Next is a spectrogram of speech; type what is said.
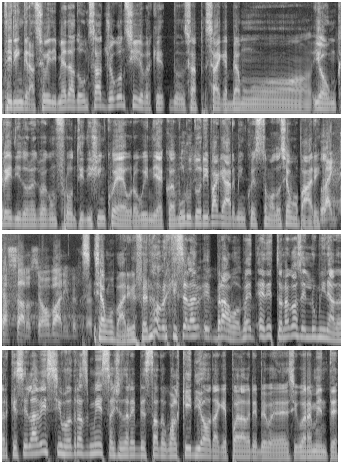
Ti ringrazio, vedi, mi hai dato un saggio consiglio perché eh, sa- sai che abbiamo. Io ho un credito nei tuoi confronti di 5 euro, quindi ecco, hai voluto ripagarmi in questo modo. Siamo pari. L'ha incassato, siamo pari perfetto. Siamo pari, perfetto. No, perché se la, bravo, hai detto una cosa illuminata. Perché se l'avessimo trasmessa ci sarebbe stato qualche idiota che poi l'avrebbe eh, sicuramente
